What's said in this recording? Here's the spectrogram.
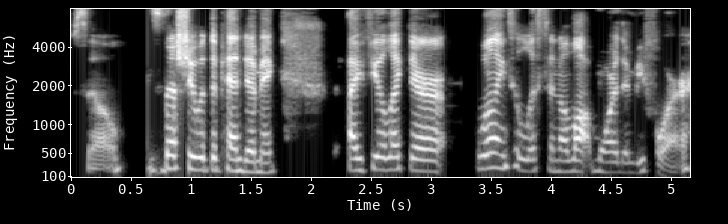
So especially with the pandemic i feel like there willing to listen a lot more than before.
